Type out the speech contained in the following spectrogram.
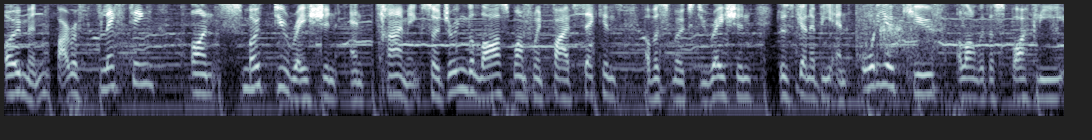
Omen by reflecting on smoke duration and timing. So during the last 1.5 seconds of a smoke's duration, there's going to be an audio cue along with a sparkly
